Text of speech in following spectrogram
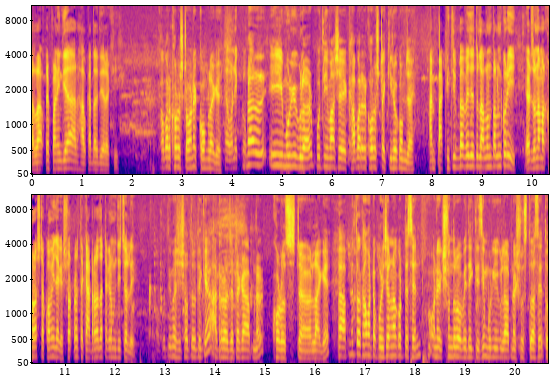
আর রাত্রে পানি দিয়ে আর হালকা দাদা দিয়ে রাখি। খাবার খরচটা অনেক কম লাগে। হ্যাঁ অনেক আপনার এই মুরগিগুলার প্রতি মাসে খাবারের খরচটা কীরকম যায়? আমি প্রাকৃতিকভাবে যেহেতু লালন পালন করি এর জন্য আমার খরচটা কমই লাগে। সতেরো থেকে আঠারো হাজার টাকার মধ্যে চলে। প্রতি মাসে সতেরো থেকে আঠারো হাজার টাকা আপনার খরচটা লাগে। আপনি তো খামারটা পরিচালনা করতেছেন অনেক সুন্দরভাবে দেখতেছি মুরগিগুলো আপনার সুস্থ আছে। তো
